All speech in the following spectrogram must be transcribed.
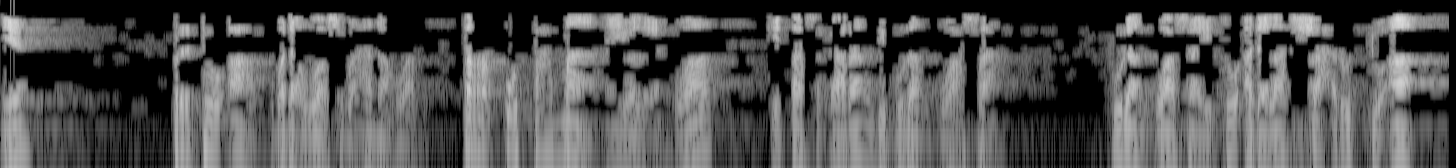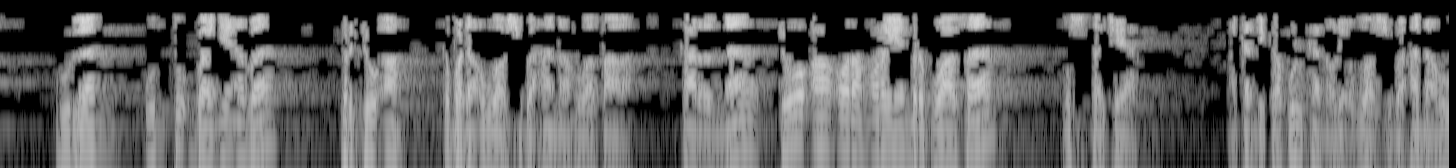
Ya. Berdoa kepada Allah Subhanahu wa taala. Terutama ayolah ikhwah, kita sekarang di bulan puasa. Bulan puasa itu adalah syahrul doa. Bulan untuk banyak apa? Berdoa kepada Allah Subhanahu wa taala. Karena doa orang-orang yang berpuasa mustajab akan dikabulkan oleh Allah Subhanahu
